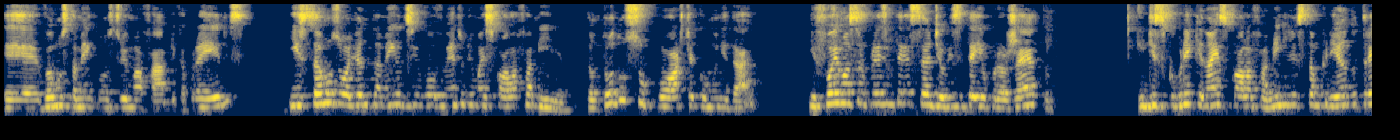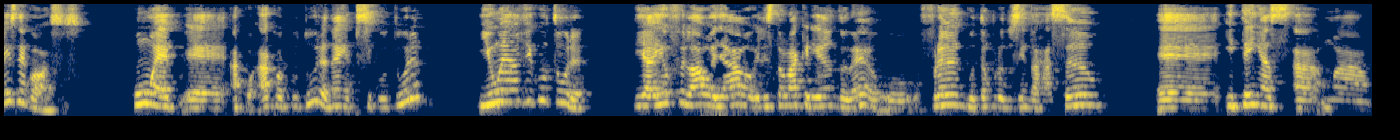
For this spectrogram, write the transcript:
É, vamos também construir uma fábrica para eles. E estamos olhando também o desenvolvimento de uma escola-família. Então, todo o suporte à comunidade. E foi uma surpresa interessante. Eu visitei o projeto e descobri que na escola-família eles estão criando três negócios. Um é, é aquacultura, né, é piscicultura, e um é avicultura. E aí eu fui lá olhar, eles estão lá criando né, o, o frango, estão produzindo a ração, é, e tem as, a, uma,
